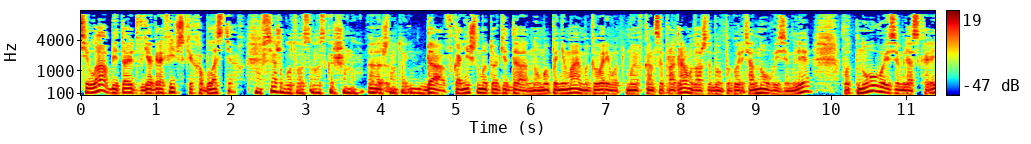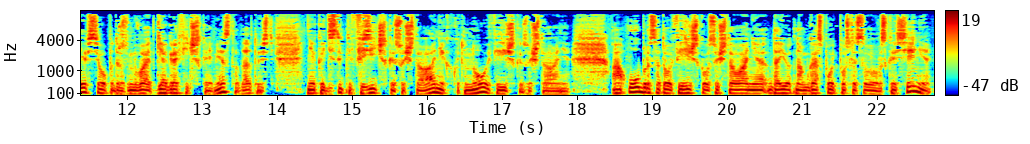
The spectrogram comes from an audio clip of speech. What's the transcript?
тела обитают в географических областях. Но все же будут воскрешены в конечном итоге. Да, в конечном итоге да. Но мы понимаем, мы говорим, вот мы в конце программы должны будем поговорить о новой Земле. Вот новая Земля, скорее всего, подразумевает подразумевает географическое место, да, то есть некое действительно физическое существование, какое-то новое физическое существование. А образ этого физического существования дает нам Господь после своего воскресения,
